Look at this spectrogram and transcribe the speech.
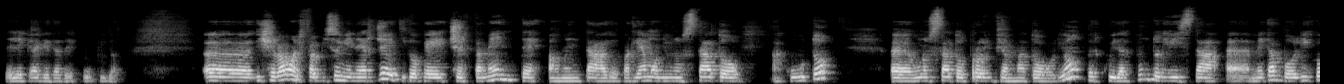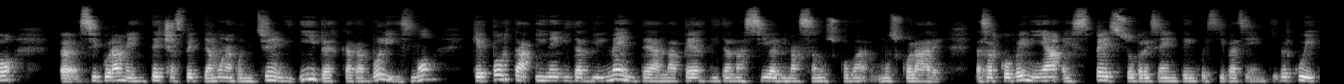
delle piaghe da decupido. Eh, dicevamo il fabbisogno energetico che è certamente aumentato, parliamo di uno stato acuto, eh, uno stato pro-infiammatorio, per cui dal punto di vista eh, metabolico eh, sicuramente ci aspettiamo una condizione di ipercatabolismo che porta inevitabilmente alla perdita massiva di massa musco- muscolare. La sarcopenia è spesso presente in questi pazienti, per cui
